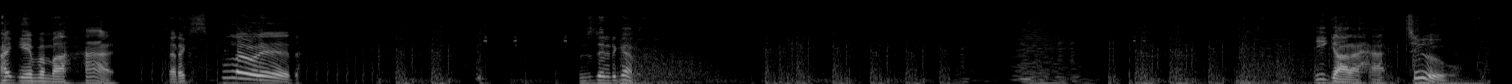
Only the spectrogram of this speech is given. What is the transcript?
I gave him a hat that exploded. I just did it again. He got a hat too.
